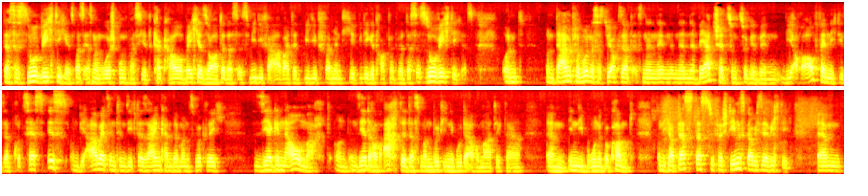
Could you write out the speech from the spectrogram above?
dass es so wichtig ist, was erstmal im Ursprung passiert. Kakao, welche Sorte das ist, wie die verarbeitet, wie die fermentiert, wie die getrocknet wird, dass es so wichtig ist. Und, und damit verbunden, das hast du ja auch gesagt, ist eine, eine, eine Wertschätzung zu gewinnen, wie auch aufwendig dieser Prozess ist und wie arbeitsintensiv der sein kann, wenn man es wirklich sehr genau macht und, und sehr darauf achtet, dass man wirklich eine gute Aromatik da ähm, in die Bohne bekommt. Und ich glaube, das, das zu verstehen, ist, glaube ich, sehr wichtig. Ähm,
